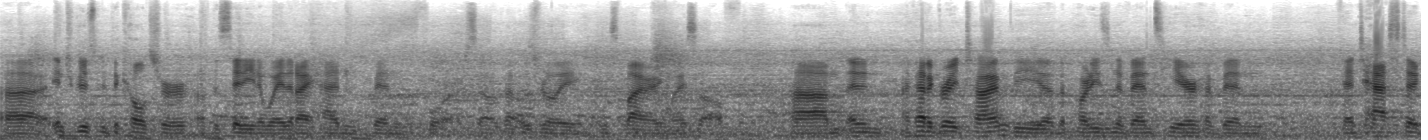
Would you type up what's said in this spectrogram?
Uh, introduced me to the culture of the city in a way that I hadn't been before, so that was really inspiring myself. Um, and I've had a great time. The, uh, the parties and events here have been fantastic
